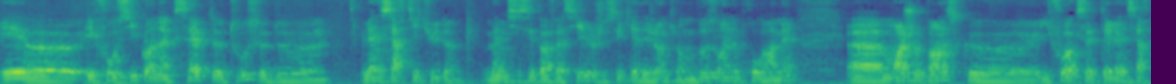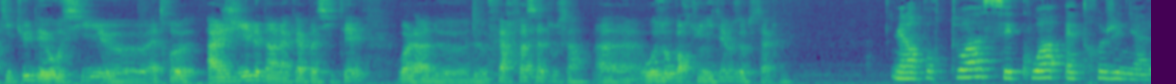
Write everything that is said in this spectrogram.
Et euh, il faut aussi qu'on accepte tous de l'incertitude, même si c'est pas facile. Je sais qu'il y a des gens qui ont besoin de programmer. moi, je pense qu'il faut accepter l'incertitude et aussi être agile dans la capacité voilà, de, de, faire face à tout ça, aux opportunités, aux obstacles. Et alors pour toi, c'est quoi être génial?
